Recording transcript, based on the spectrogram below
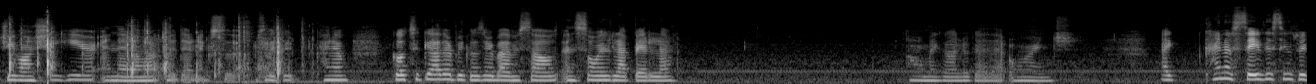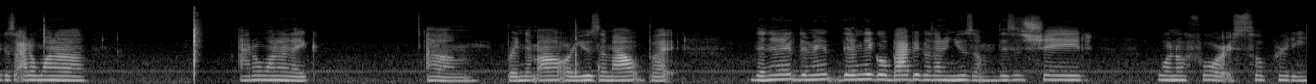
Givenchy here and then I'm to put that next to it. So they could kind of go together because they're by themselves and so is La Perla. Oh my god, look at that orange. I kind of save these things because I don't want to I don't want to like um bring them out or use them out but then then then they go bad because I didn't use them this is shade 104 it's so pretty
